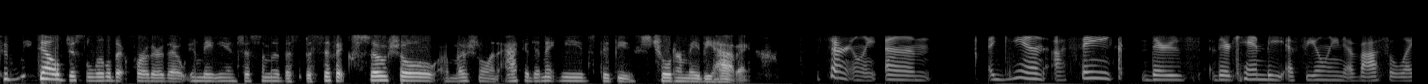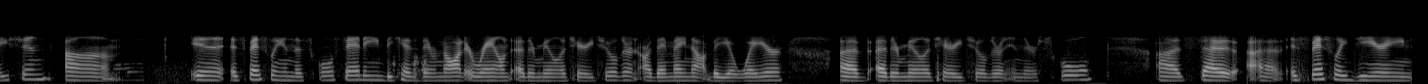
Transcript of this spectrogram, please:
Could we delve just a little bit further, though, and maybe into some of the specific social, emotional, and academic needs that these children may be having? Certainly. Um, again, I think there's there can be a feeling of isolation, um, in, especially in the school setting, because they're not around other military children, or they may not be aware of other military children in their school. Uh, so, uh, especially during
